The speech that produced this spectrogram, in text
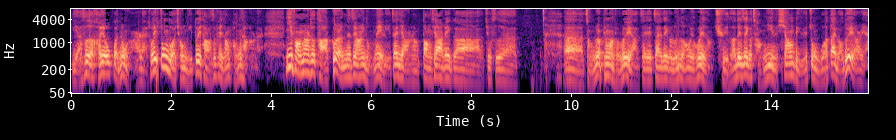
也是很有观众缘的，所以众多球迷对她是非常捧场的。一方面是她个人的这样一种魅力，再加上当下这个就是。呃，整个乒乓球队啊，在在这个伦敦奥运会上取得的这个成绩呢，相比于中国代表队而言，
